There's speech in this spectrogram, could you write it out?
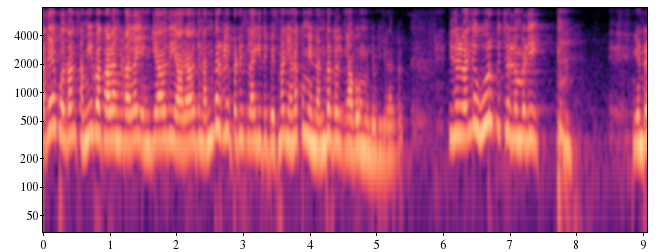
அதே போல் தான் சமீப காலங்களாக எங்கேயாவது யாராவது நண்பர்களை பற்றி சிலாகித்து பேசினால் எனக்கும் என் நண்பர்கள் ஞாபகம் வந்து விடுகிறார்கள். இதில் வந்து ஊருக்கு செல்லும் வழி என்ற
